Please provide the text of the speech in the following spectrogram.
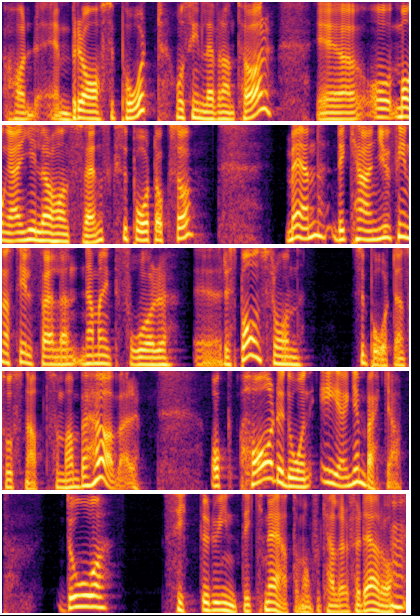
har en bra support hos sin leverantör. Eh, och många gillar att ha en svensk support också. Men det kan ju finnas tillfällen när man inte får eh, respons från supporten så snabbt som man behöver. Och har du då en egen backup, då sitter du inte i knät, om man får kalla det för det då, Mm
